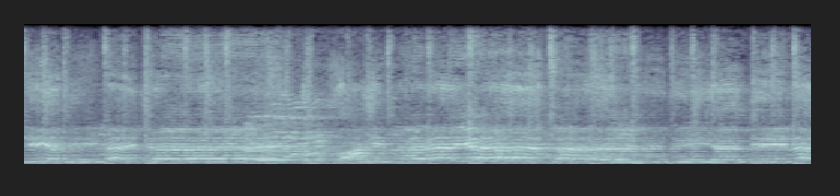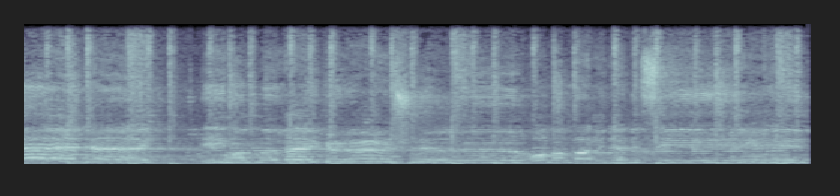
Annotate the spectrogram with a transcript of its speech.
giyebilecek Zalimlere yeter diyebilecek İmanlı ve güçlü olanlar gelsin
